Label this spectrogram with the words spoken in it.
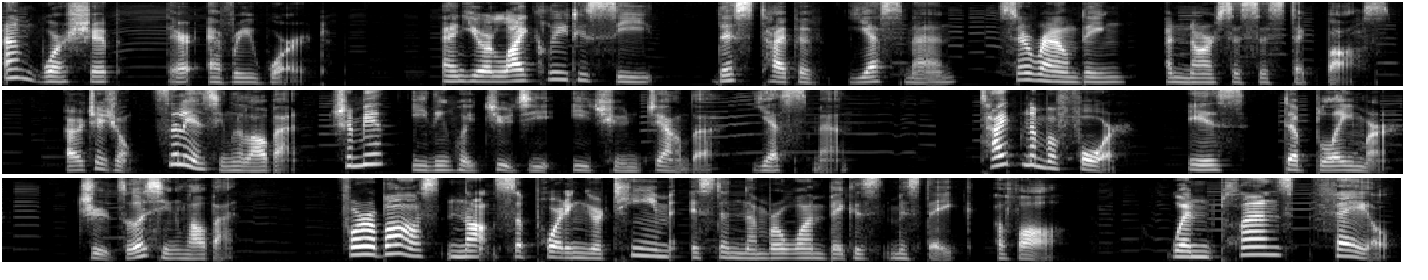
and worship their every word. And you're likely to see this type of yes man surrounding a narcissistic boss. 而这种自恋型的老板身边一定会聚集一群这样的 yes man. Type number four is the blamer. 指责型老板. For a boss, not supporting your team is the number one biggest mistake of all. When plans fail,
